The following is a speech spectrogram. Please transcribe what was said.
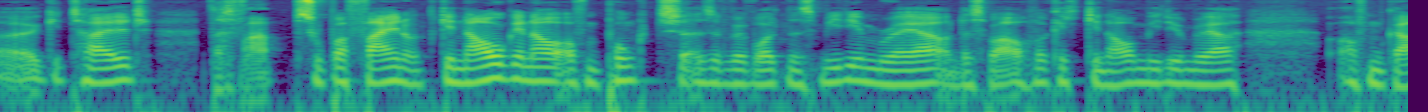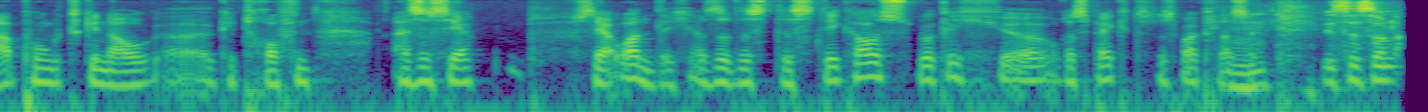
äh, geteilt. Das war super fein und genau, genau auf den Punkt. Also wir wollten das Medium Rare und das war auch wirklich genau Medium Rare auf dem Garpunkt genau äh, getroffen. Also sehr, sehr ordentlich. Also das, das Steakhouse, wirklich äh, Respekt, das war klasse. Mhm. Ist das so ein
